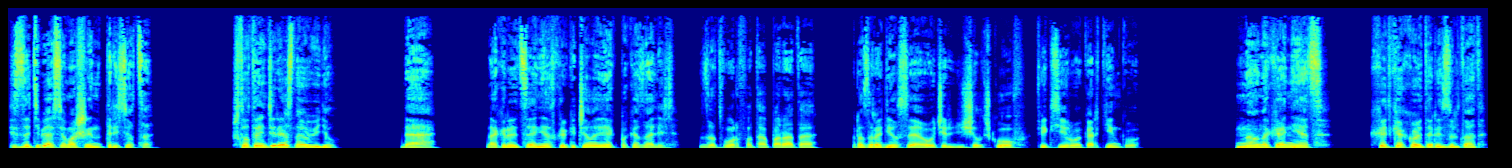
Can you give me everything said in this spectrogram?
«Из-за тебя вся машина трясется». «Что-то интересное увидел?» «Да. На крыльце несколько человек показались». Затвор фотоаппарата разродился очередью щелчков, фиксируя картинку. «Ну, наконец! Хоть какой-то результат!»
